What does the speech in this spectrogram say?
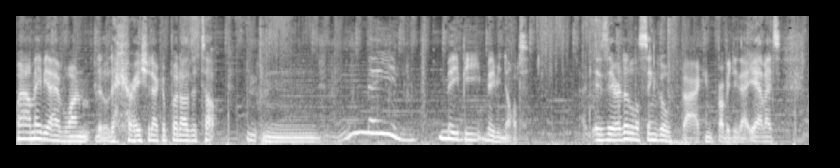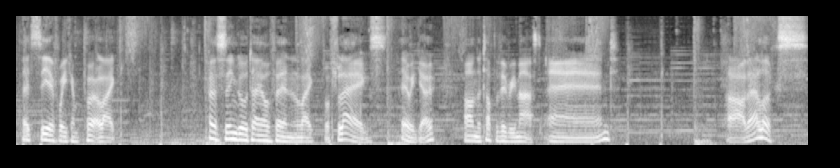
Well, maybe I have one little decoration I could put on the top. Maybe, maybe, maybe not. Is there a little single? I can probably do that. Yeah, let's let's see if we can put like a single tail fin, like for flags. There we go, on the top of every mast, and ah, oh, that looks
